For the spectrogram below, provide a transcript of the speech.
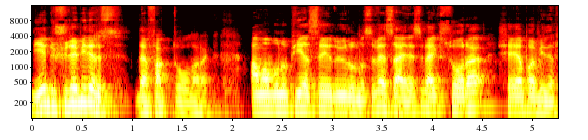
diye düşünebiliriz de facto olarak. Ama bunu piyasaya duyurulması vesairesi belki sonra şey yapabilir.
